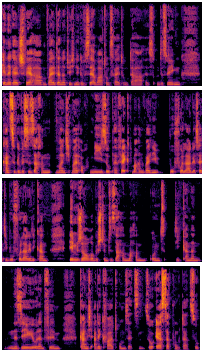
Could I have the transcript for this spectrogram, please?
generell schwer haben, weil da natürlich eine gewisse Erwartungshaltung da ist. Und deswegen kannst du gewisse Sachen manchmal auch nie so perfekt machen, weil die Buchvorlage ist halt die Buchvorlage, die kann im Genre bestimmte Sachen machen und die kann dann eine Serie oder ein Film gar nicht adäquat umsetzen. So, erster Punkt dazu.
